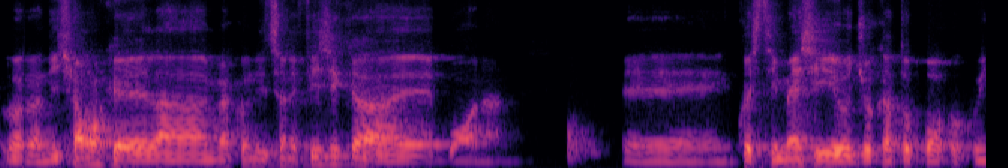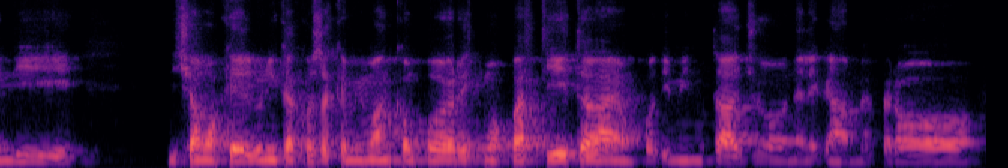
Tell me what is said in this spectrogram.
Allora, diciamo che la mia condizione fisica è buona. E in questi mesi ho giocato poco, quindi diciamo che l'unica cosa che mi manca un po' è il ritmo partita e un po' di minutaggio nelle gambe, però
